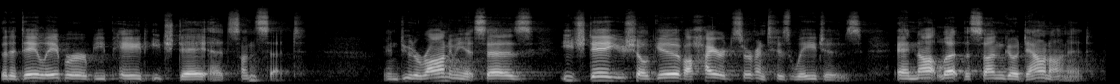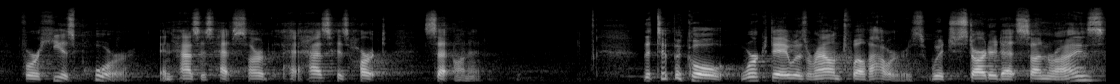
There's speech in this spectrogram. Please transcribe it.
that a day laborer be paid each day at sunset. In Deuteronomy, it says, Each day you shall give a hired servant his wages and not let the sun go down on it, for he is poor and has his, heart set on it. The typical workday was around 12 hours, which started at sunrise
